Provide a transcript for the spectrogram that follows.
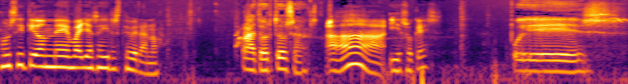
un sitio donde vayas a ir este verano. A Tortosa. Ah, ¿y eso qué es? Pues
